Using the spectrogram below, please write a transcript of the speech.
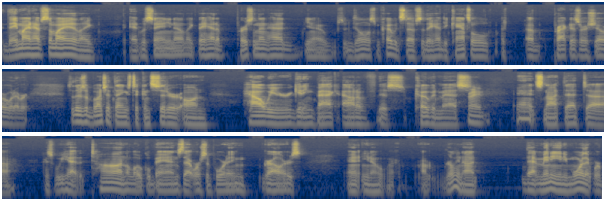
they might have somebody like Ed was saying, you know, like they had a person that had, you know, dealing with some COVID stuff, so they had to cancel a, a practice or a show or whatever. So there's a bunch of things to consider on how we're getting back out of this COVID mess. Right. And it's not that because we had a ton of local bands that were supporting growlers, and you know, I'm really not that many anymore that we're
